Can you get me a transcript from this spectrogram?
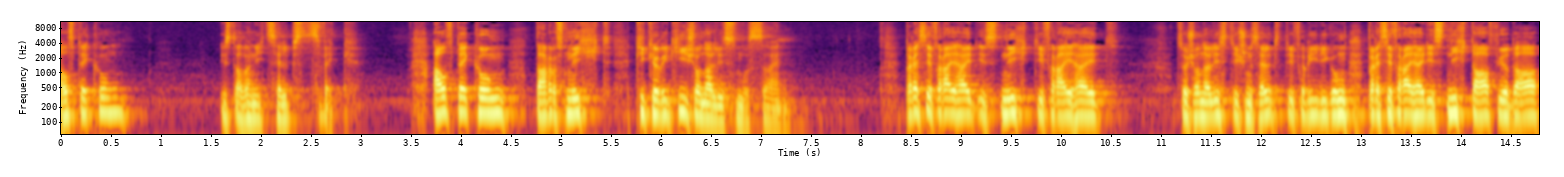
Aufdeckung ist aber nicht Selbstzweck. Aufdeckung darf nicht Kikeriki-Journalismus sein. Pressefreiheit ist nicht die Freiheit zur journalistischen Selbstbefriedigung. Pressefreiheit ist nicht dafür da,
